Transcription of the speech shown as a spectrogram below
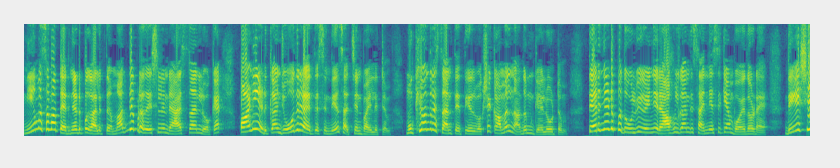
നിയമസഭാ തെരഞ്ഞെടുപ്പ് കാലത്ത് മധ്യപ്രദേശിലും രാജസ്ഥാനിലും ഒക്കെ പണിയെടുക്കാൻ ജ്യോതിരാദിത്യ സിന്ധ്യയും സച്ചിൻ പൈലറ്റും. മുഖ്യമന്ത്രി സ്ഥാനത്ത് എത്തിയത് പക്ഷെ കമൽനാഥും ഗെലോട്ടും. തെരഞ്ഞെടുപ്പ് തോൽവി കഴിഞ്ഞ് രാഹുൽ ഗാന്ധി സന്യസിക്കാൻ പോയതോടെ ദേശീയ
